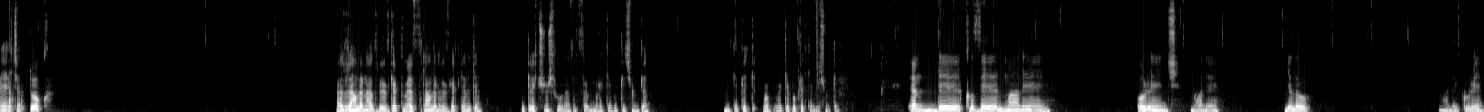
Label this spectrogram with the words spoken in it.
mayli. Mechatdoq ranglarni hozir o'zgartamiz ranglarni o'zgartgandan keyin bekrak tushunishli bo'ladi hozir sal murakkab bo'lib ketishi mumkin murakkab bo'lib ketgan bo'lishi mumkin endi qizil mani orange mani yellow mani green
